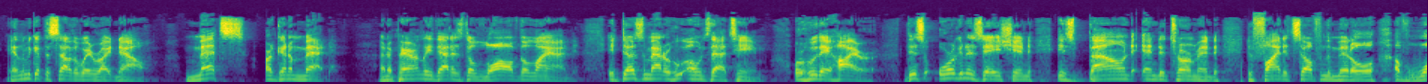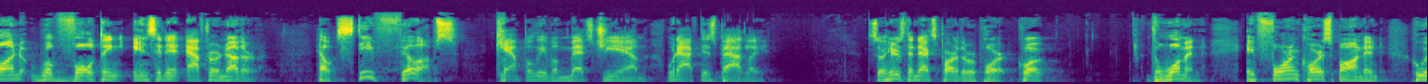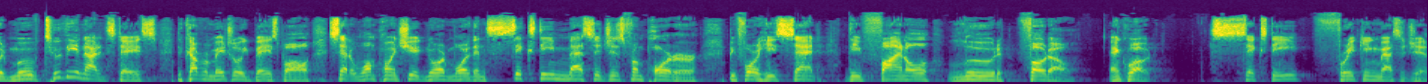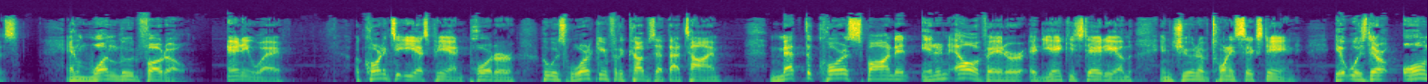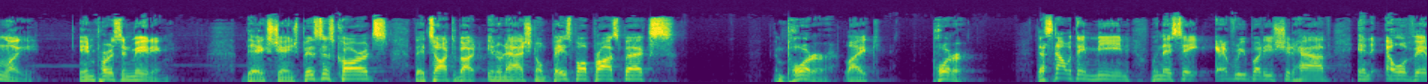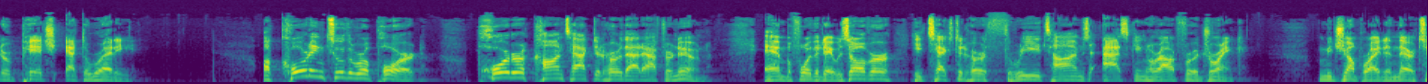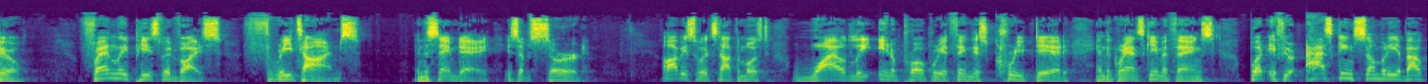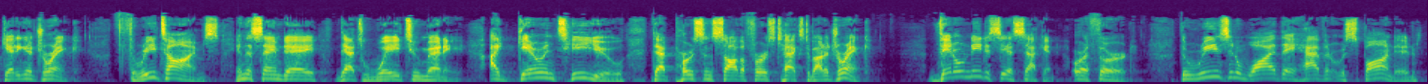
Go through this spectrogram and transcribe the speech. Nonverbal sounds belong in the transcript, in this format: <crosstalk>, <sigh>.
And let me get this out of the way right now Mets are going to Met. And apparently that is the law of the land. It doesn't matter who owns that team or who they hire. This organization is bound and determined to find itself in the middle of one revolting incident after another. Hell, Steve Phillips can't believe a Mets GM would act this badly. So here's the next part of the report. Quote, the woman, a foreign correspondent who had moved to the United States to cover Major League Baseball, said at one point she ignored more than 60 messages from Porter before he sent the final lewd photo. End quote. 60 freaking messages and one lewd photo. Anyway, according to ESPN, Porter, who was working for the Cubs at that time, met the correspondent in an elevator at Yankee Stadium in June of 2016. It was their only in person meeting. They exchanged business cards. They talked about international baseball prospects. And Porter, like, Porter. That's not what they mean when they say everybody should have an elevator pitch at the ready. According to the report, Porter contacted her that afternoon. And before the day was over, he texted her three times asking her out for a drink. Let me jump right in there, too. Friendly piece of advice three times in the same day is absurd. Obviously, it's not the most wildly inappropriate thing this creep did in the grand scheme of things, but if you're asking somebody about getting a drink three times in the same day, that's way too many. I guarantee you that person saw the first text about a drink. They don't need to see a second or a third. The reason why they haven't responded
